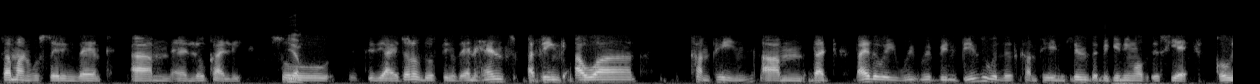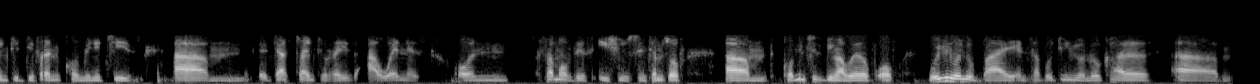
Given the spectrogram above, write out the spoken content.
someone who's selling them um, uh, locally. So yep. yeah, it's one of those things, and hence I think our campaign um, that, by the way, we, we've been busy with this campaign since the beginning of this year, going to different communities, um, just trying to raise awareness on some of these issues in terms of um, communities being aware of, of even when you buy and supporting your local um,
